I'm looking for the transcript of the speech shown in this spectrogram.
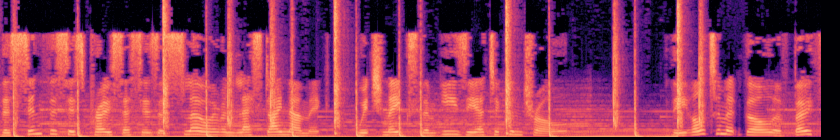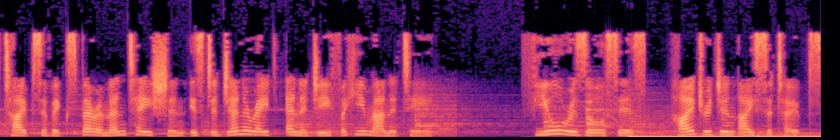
the synthesis processes are slower and less dynamic, which makes them easier to control. The ultimate goal of both types of experimentation is to generate energy for humanity. Fuel resources, hydrogen isotopes,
